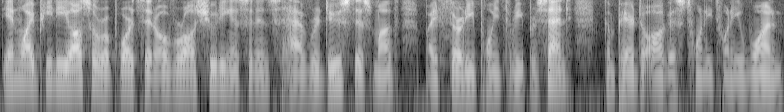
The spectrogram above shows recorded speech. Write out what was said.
the NYPD also reports that overall shooting incidents have reduced this month by 30.3% compared to August 2021.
